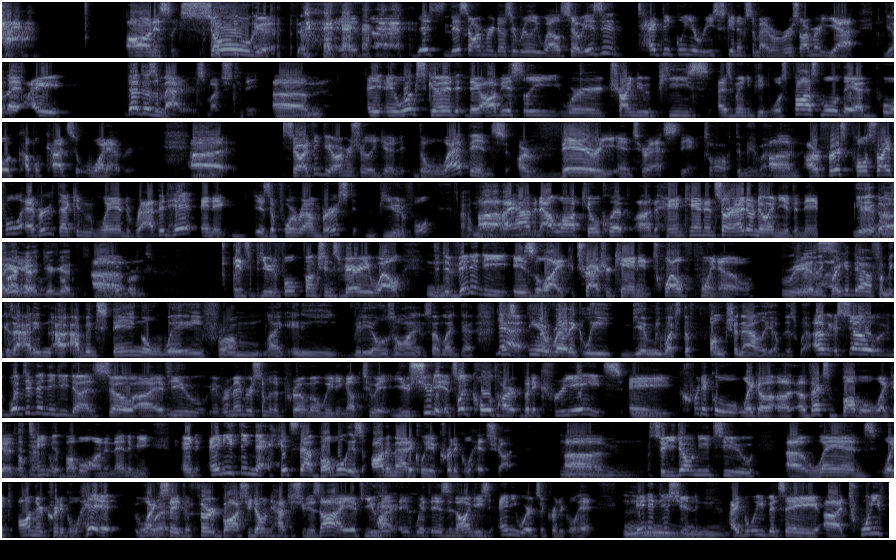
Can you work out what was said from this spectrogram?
Honestly, so good. And, uh, this this armor does it really well. So is it technically a reskin of some Eververse armor? Yeah, Yes. but I that doesn't matter as much to me. Um, it, it looks good. They obviously were trying to appease as many people as possible. They had to pull a couple cuts, whatever. Uh, so I think the armor's really good. The weapons are very interesting. Talk to me about Um, our first pulse rifle ever that can land rapid hit and it is a four round burst. Beautiful. Oh, Uh. I have an outlaw kill clip, uh, the hand cannon. Sorry, I don't know any of the names. Yeah, No, you're good. You're good. Um, It's beautiful, functions very well. The Mhm. Divinity is like Tractor Cannon 12.0. Really, Nice. break it down for me because I, I didn't. I, I've been staying away from like any videos on it and stuff like that. Yeah. Just theoretically, give me what's the functionality of this weapon? Okay, so what Divinity does, so uh, if you Hmm. remember some of the promo leading up to it, you shoot it. It's like Cold Heart, but it creates a critical, like a, a, a Vex bubble, like a Hmm. Okay. bubble on an enemy, and anything that hits that bubble is automatically a critical hit shot. Mm. So you don't need to uh, land like on their critical hit, like Right. say the third boss. You don't have to shoot his eye. If you Right. hit it with Izanagi's anywhere, it's a critical hit. in addition, Mm. I believe it's a uh,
